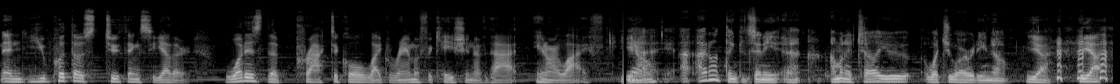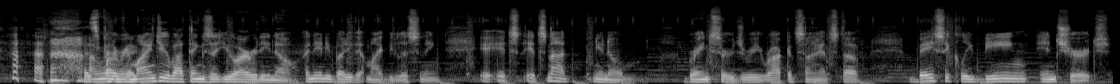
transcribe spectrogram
And you put those two things together. What is the practical like ramification of that in our life? yeah, know? I don't think it's any. Uh, I'm going to tell you what you already know. Yeah, yeah. I'm going to remind you about things that you already know, and anybody that might be listening. It's it's not you know brain surgery, rocket science stuff basically being in church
